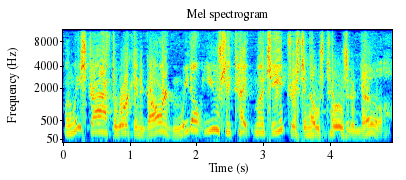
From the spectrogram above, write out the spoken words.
When we strive to work in a garden, we don't usually take much interest in those tools that are dull.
